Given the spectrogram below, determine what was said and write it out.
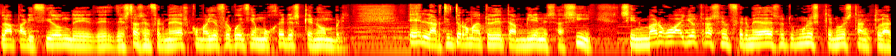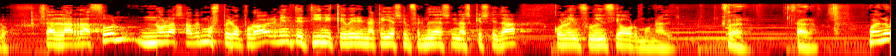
la aparición de, de- de estas enfermedades con mayor frecuencia en mujeres que en hombres. El artritis reumatoide también es así. Sin embargo, hay otras enfermedades autoinmunes que no es tan claro. O sea, la razón no la sabemos, pero probablemente tiene que ver en aquellas enfermedades en las que se da con la influencia hormonal. Claro, claro. Bueno,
